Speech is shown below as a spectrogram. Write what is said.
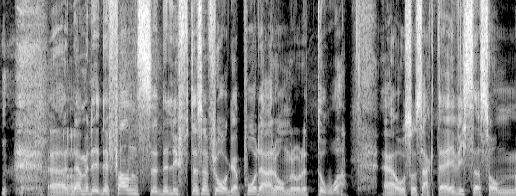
Eh, nej, men det, det, fanns, det lyftes en fråga på det här området då. Eh, och som sagt, det är vissa som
